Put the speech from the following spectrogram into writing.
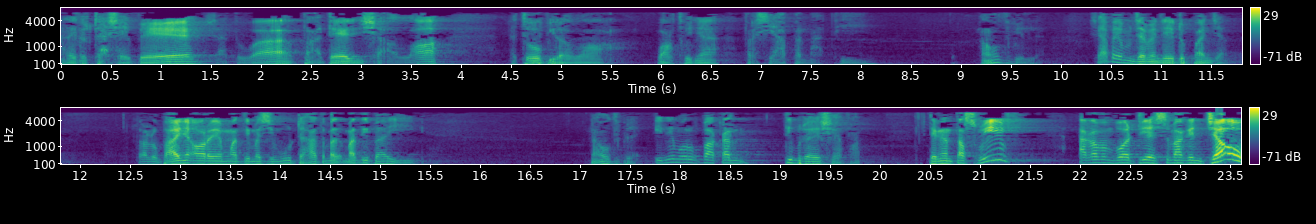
Nanti sudah tua, ba'den insyaallah. Itu bila Allah. Waktunya persiapan mati. Alhamdulillah. Siapa yang menjamin dia hidup panjang? Terlalu banyak orang yang mati masih muda atau mati bayi. Naudzubillah. Ini merupakan tipu daya syaitan. Dengan taswif akan membuat dia semakin jauh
